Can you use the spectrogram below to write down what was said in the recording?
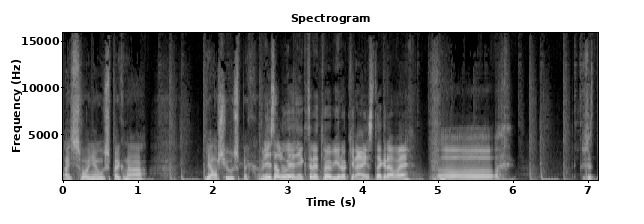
aj svoj neúspech na ďalší úspech. Mne sa ľúbia niektoré tvoje výroky na Instagrame. Uh, takže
